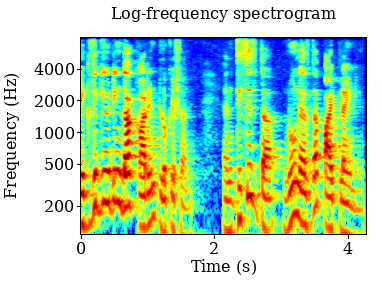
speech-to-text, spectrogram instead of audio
executing the current location and this is the known as the pipelining.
